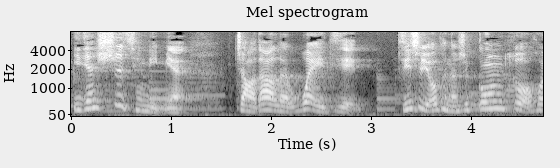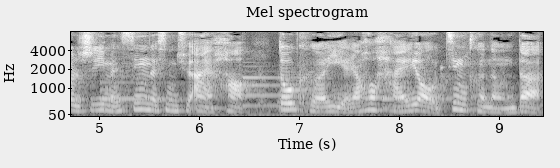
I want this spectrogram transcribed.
一件事情里面找到了慰藉，即使有可能是工作或者是一门新的兴趣爱好都可以，然后还有尽可能的。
